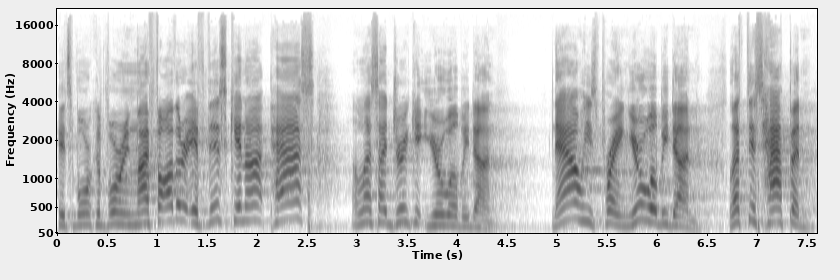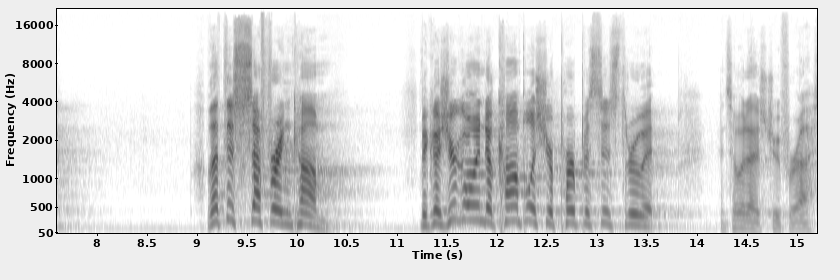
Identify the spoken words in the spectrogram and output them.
it's more conforming. My father, if this cannot pass unless I drink it, your will be done. Now he's praying, Your will be done. Let this happen. Let this suffering come because you're going to accomplish your purposes through it. And so that is true for us.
